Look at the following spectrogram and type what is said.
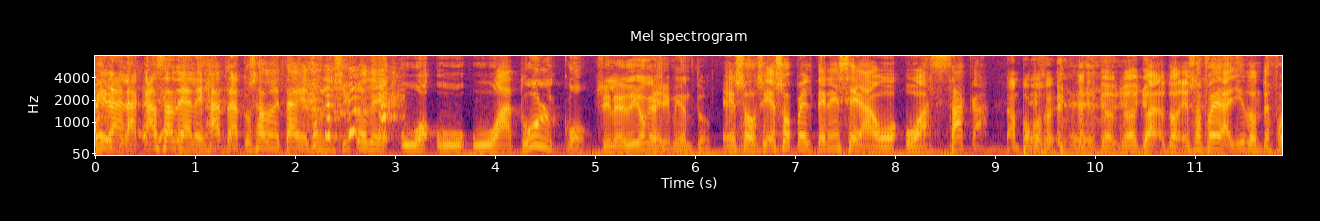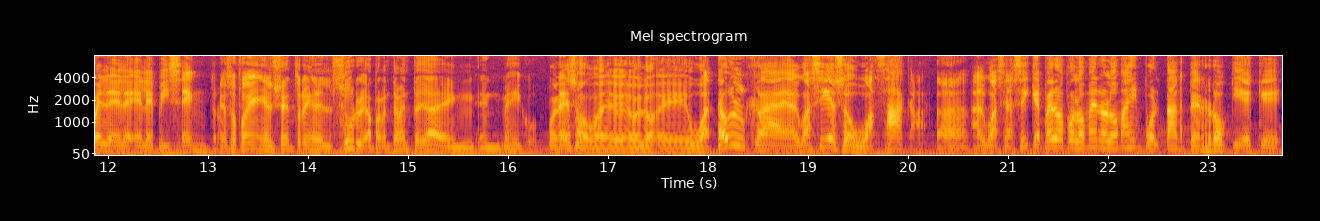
Mira, la casa de Alejandra, tú sabes dónde está, en el municipio de Ua- U- Huatulco. Si le digo que Eh, sí, miento. Eso, sí, eso pertenece a O- Oaxaca. Tampoco sé. Eh, yo- yo- yo- eso fue allí donde fue el, el- el epicentro. Eso fue en el centro y en el sur, aparentemente ya en, en México. Por eso, eh, eh, algo así, eso, Oaxaca. Ajá. Algo así. Así que, pero por lo menos lo más importante, Rocky, es que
